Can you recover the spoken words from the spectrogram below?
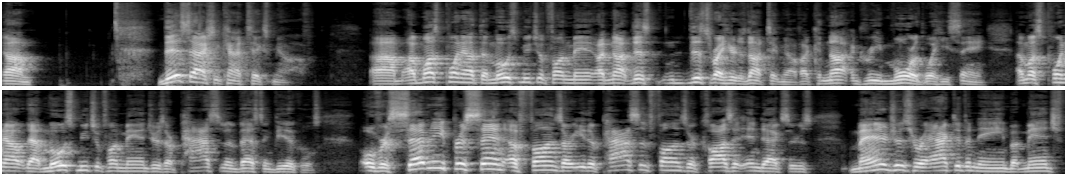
Um, this actually kind of ticks me off. Um, I must point out that most mutual fund man, uh, not this, this right here does not tick me off. I could not agree more with what he's saying. I must point out that most mutual fund managers are passive investing vehicles. Over 70% of funds are either passive funds or closet indexers managers who are active in name but manage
